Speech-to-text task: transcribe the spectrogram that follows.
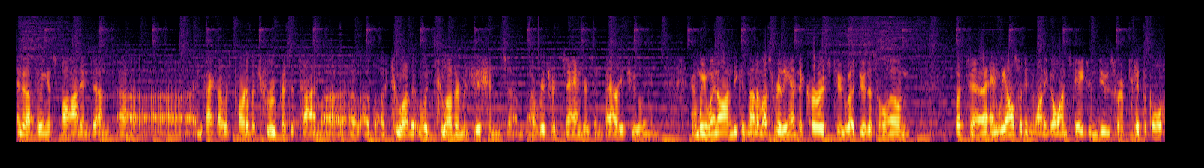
ended up doing a spot. And um, uh, in fact, I was part of a troupe at the time uh, of, of two other with two other magicians, um, uh, Richard Sanders and Barry Julian. And we went on because none of us really had the courage to uh, do this alone. But uh, and we also didn't want to go on stage and do sort of typical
